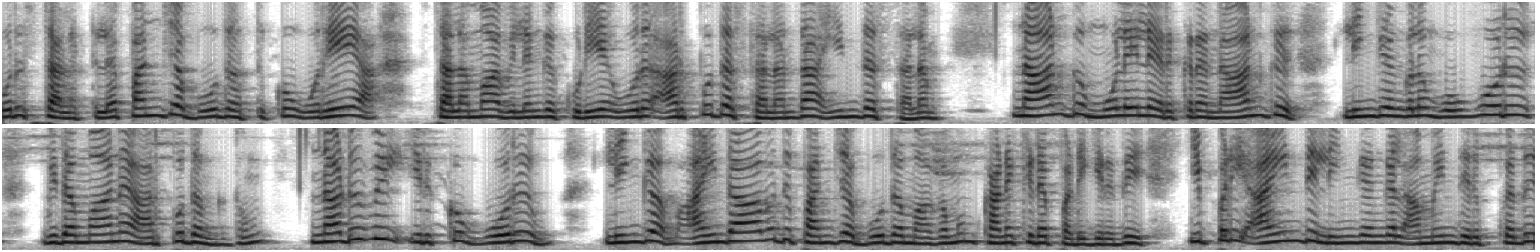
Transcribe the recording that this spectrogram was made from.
ஒரு ஸ்தலத்தில் பஞ்சபூதத்துக்கும் ஒரே ஸ்தலமாக விளங்கக்கூடிய ஒரு அற்புத ஸ்தலம் தான் இந்த ஸ்தலம். நான்கு மூலையில் இருக்கிற நான்கு லிங்கங்களும் ஒவ்வொரு விதமான அற்புதங்களும் நடுவில் இருக்கும் ஒரு லிங்கம் ஐந்தாவது பஞ்சபூதமாகவும் கணக்கிடப்படுகிறது. இப்படி ஐந்து லிங்கங்கள் அமைந்திருப்பது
